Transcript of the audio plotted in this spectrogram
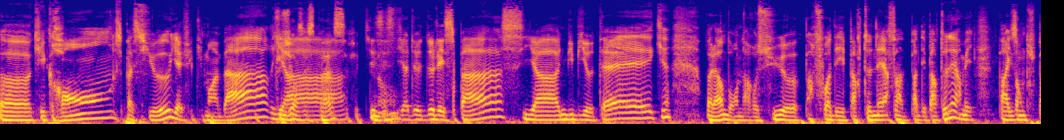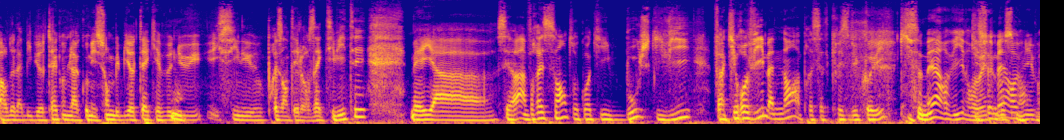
euh, qui est grand spacieux. Il y a effectivement un bar il y a espaces, effectivement. Il y a de, de l'espace, il y a une bibliothèque. Voilà, bon, on a reçu euh, parfois des partenaires, enfin pas des partenaires, mais par exemple, je parle de la bibliothèque, la commission de bibliothèque est venue mmh. ici nous présenter leurs activités. Mais il y a, c'est un vrai centre quoi qui bouge, qui vit, enfin qui revit maintenant après cette crise du Covid, qui se met à revivre. Qui oui, se met à revivre.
